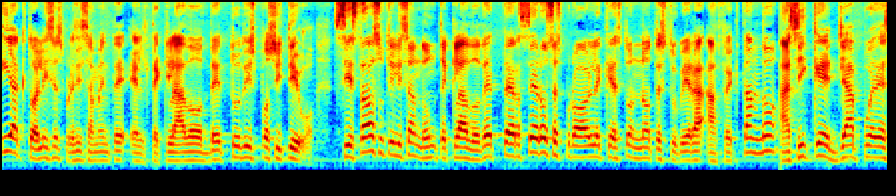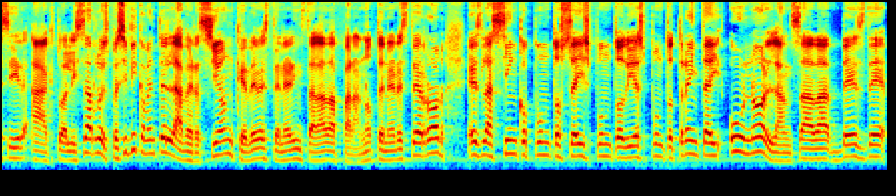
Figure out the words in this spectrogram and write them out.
y actualices precisamente el teclado de tu dispositivo. Si estabas utilizando un teclado de terceros es probable que esto no te estuviera afectando, así que ya puedes ir a actualizarlo. Específicamente la versión que debes tener instalada para no tener este error es la 5.6.10.31 lanzada desde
